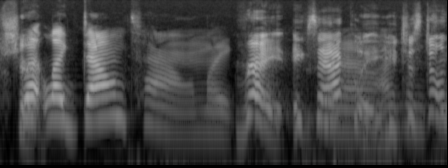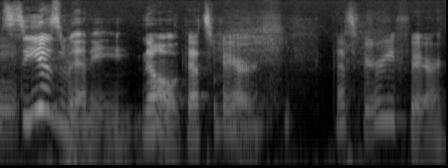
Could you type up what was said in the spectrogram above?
Sure. but like downtown, like Right, exactly. Yeah, I you just don't see see as many. No, that's fair. that's very fair.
